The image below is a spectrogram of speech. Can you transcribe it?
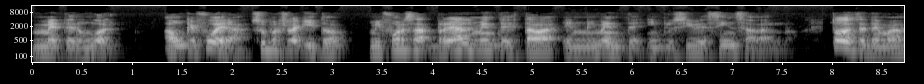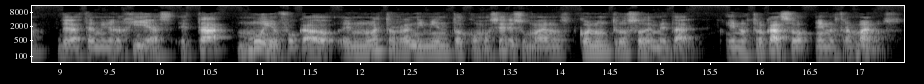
meter un gol. Aunque fuera súper flaquito, mi fuerza realmente estaba en mi mente, inclusive sin saberlo. Todo este tema de las terminologías está muy enfocado en nuestro rendimiento como seres humanos con un trozo de metal, en nuestro caso, en nuestras manos,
